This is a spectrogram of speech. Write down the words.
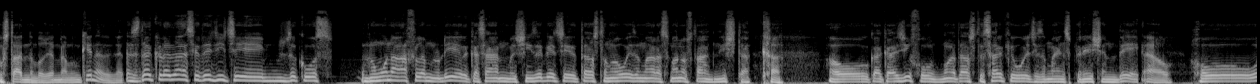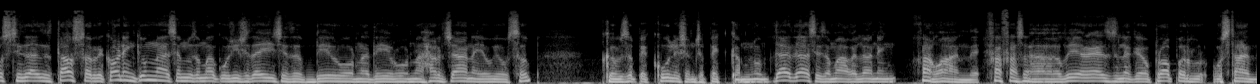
استاد نه بغیر نه ممکن ده زده کړه دا سې دي چې زکه اوس نمونه اخلم نو ډیر کسان مشي زکه چې تاسو ته وایي زما رسمن استاد نشته او کاکاجی خو ما تاسو ته سر کې وایي چې زما انسپیریشن دی او خو اوس چې دا تاسو سره ریکارډینګ کوم نه سم زما کوشش دی چې د ډیر ور نه ډیر ور نه هر چا نه یو یو سب کوم زه په کول شم چې په کم نو دا داسې زما غلننګ روان دی ویر از لکه یو پراپر استاد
